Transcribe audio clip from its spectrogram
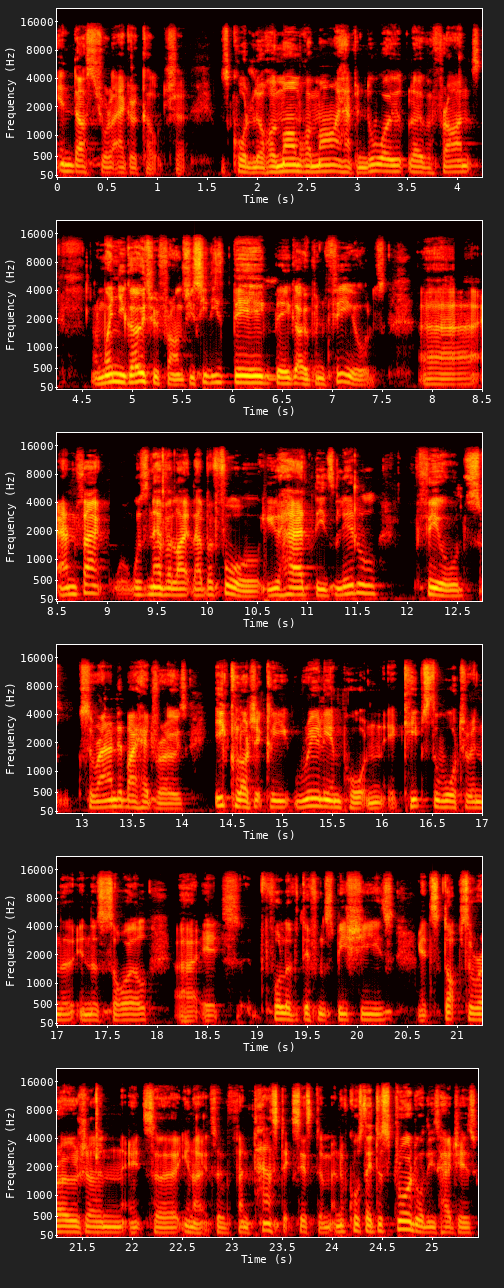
industrial agriculture. It was called Le Remembrement. It happened all over France. And when you go through France, you see these big, big open fields. Uh, and in fact, was never like that before. You had these little fields surrounded by hedgerows ecologically really important. It keeps the water in the in the soil. Uh, it's full of different species. It stops erosion. It's a you know it's a fantastic system. And of course they destroyed all these hedges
